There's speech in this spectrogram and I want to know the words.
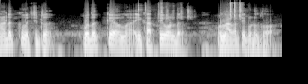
നടുക്ക് വെച്ചിട്ട് പുതുക്കെ ഒന്ന് ഈ കത്തി കൊണ്ട് ഒന്ന് അകത്തി കൊടുക്കുക.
